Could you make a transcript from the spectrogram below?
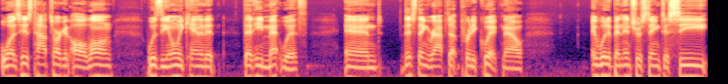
was his top target all along, was the only candidate that he met with, and this thing wrapped up pretty quick. Now, it would have been interesting to see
